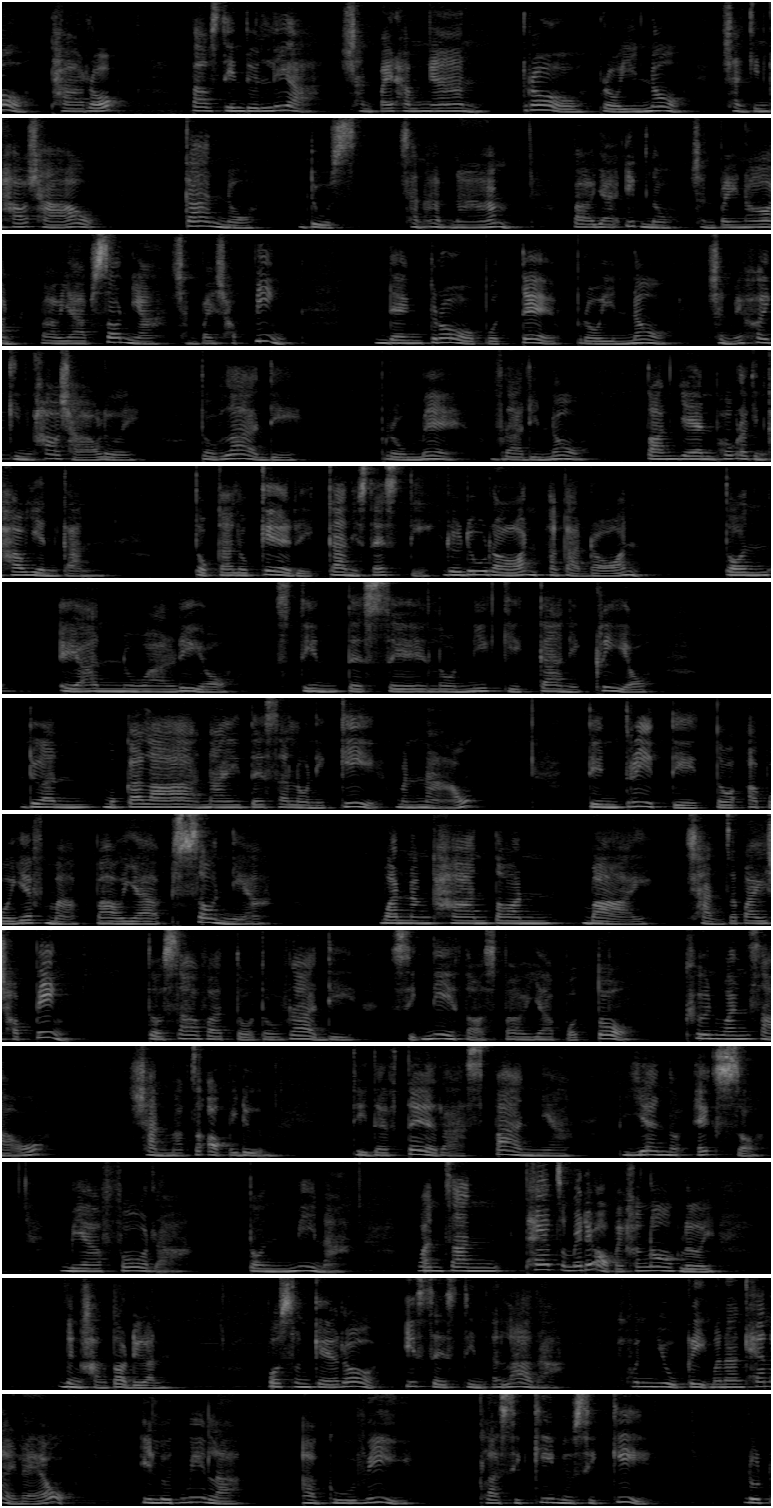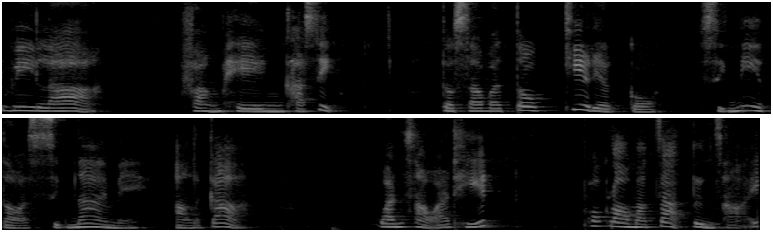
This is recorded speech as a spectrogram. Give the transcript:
ทารกเปาซินดูเลีย ฉันไปทำงานโตรโปรยินโน ฉันกินข้าวเช้ากานโนดุสฉันอาบน้ำ ปายาอิบโน ฉันไปนอน ปายาโซเนีย ฉันไปช้อปปิ้ง เดงโตรโปเตโปรยิโน ฉันไม่เคยกินข้าวเช้าเลยโตลาดีโปรเมวราดิโน ตอนเย็นพวกเรากินข้าวเย็นกันตกกาโลเกหริกานิเซสติฤดูร้อน อากาศร้อนตนเออันนัวริโอ สตินเตเซโลนิกิกานิคริโอเดือนมกราในเตสซาโลนิกีมันหนาว ตินตรีติโตอโปเยฟมาเปายาโซเนีย วันอังคารตอนบ่าย ฉันจะไปช้อปปิ้งโตซาวาโตโตราดีซิกนีตอสเปายาโปโต คืนวันเสาร์ ฉันมักจะออกไปดื่ม Ti deftera Spagna pieno exo mia fora donnina วันจันทร์แทบจะไม่ได้ออกไปข้างนอกเลยหนึ่งครั้งต่อเดือน Bosonquero isestin alada คุณอยู่กรีกมานานแค่ไหนแล้ว Illumina aguvi classici musici ลุดวีลา ฟังเพลงคลาสสิกโตซาวาโตคิเรียโกสิกนี่ต่อสิบหน้าเมอาลกาวันเสาร์อาทิตย์ พวกเรามักจะตื่นสาย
